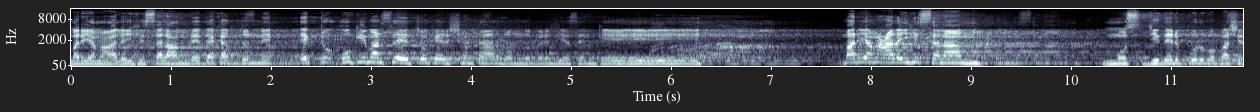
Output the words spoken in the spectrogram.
মারিয়াম সালাম রে দেখার জন্য একটু উকি মারছে, চোখের শাটার বন্ধ করে দিয়েছেন কে? মারিয়াম আলাইহিস সালাম মসজিদের পূর্ব পাশে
